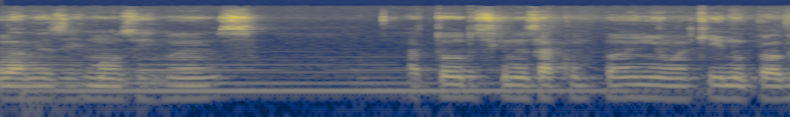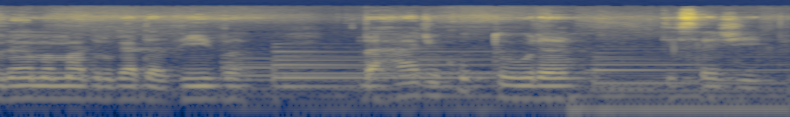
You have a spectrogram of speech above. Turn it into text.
Olá, meus irmãos e irmãs, a todos que nos acompanham aqui no programa Madrugada Viva da Rádio Cultura de Sergipe.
